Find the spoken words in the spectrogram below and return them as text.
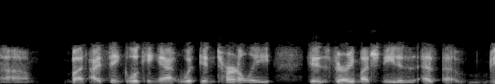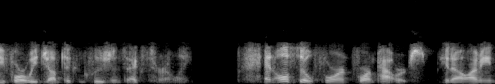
Um, but I think looking at w- internally is very much needed as, uh, before we jump to conclusions externally and also foreign foreign powers. You know, I mean,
